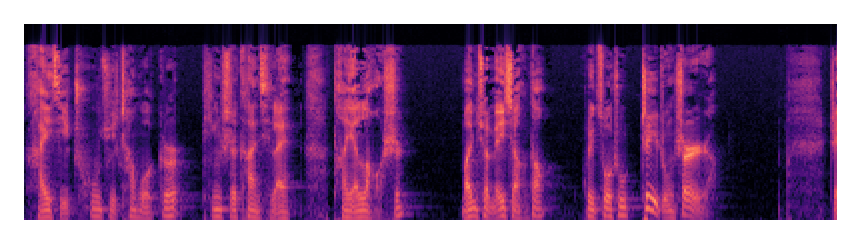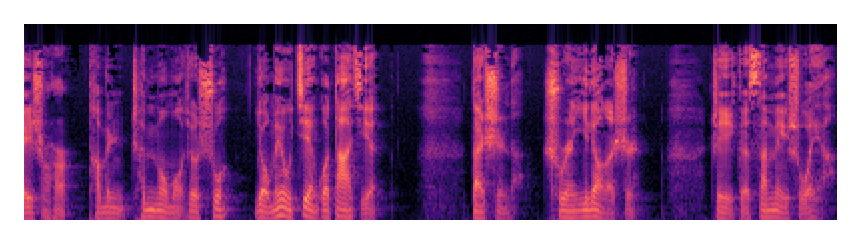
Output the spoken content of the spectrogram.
还一起出去唱过歌，平时看起来他也老实，完全没想到会做出这种事儿啊！”这时候，他问陈某某就说：“有没有见过大姐？”但是呢，出人意料的是。这个三妹说呀，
